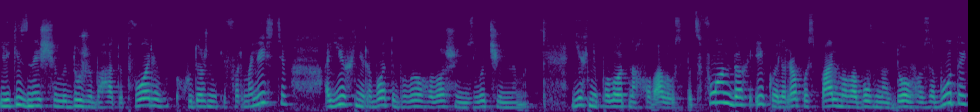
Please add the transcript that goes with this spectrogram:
які знищили дуже багато творів художників-формалістів, а їхні роботи були оголошені злочинними. Їхні полотна ховали у спецфондах, і кольоропис Пальмова був надовго забутий.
